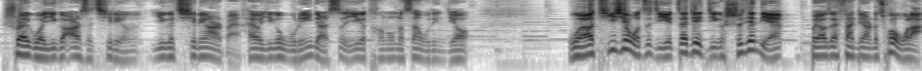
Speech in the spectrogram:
摔过一个二四七零，一个七零二百，还有一个五零一点四，一个腾龙的三五定焦。我要提醒我自己，在这几个时间点不要再犯这样的错误了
